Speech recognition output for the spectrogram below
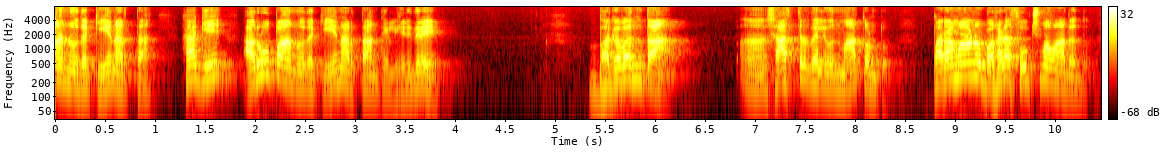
ಅನ್ನೋದಕ್ಕೆ ಏನರ್ಥ? ಹಾಗೆ ಅರೂಪ ಅನ್ನೋದಕ್ಕೆ ಏನರ್ಥ ಅಂತೇಳಿ ಹೇಳಿದರೆ ಭಗವಂತ ಶಾಸ್ತ್ರದಲ್ಲಿ ಒಂದು ಮಾತುಂಟು. ಪರಮಾಣು ಬಹಳ ಸೂಕ್ಷ್ಮವಾದದ್ದು.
